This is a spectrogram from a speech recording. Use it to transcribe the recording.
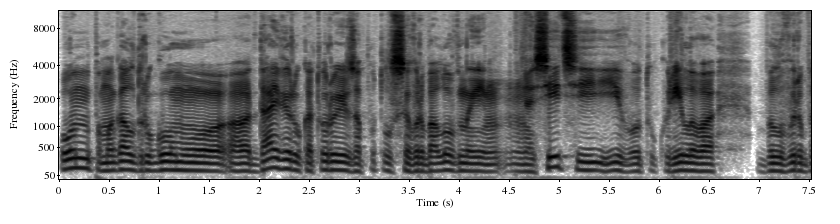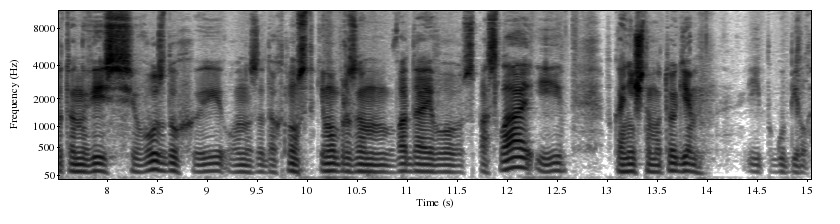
он помогал другому э, дайверу, который запутался в рыболовной сети, и вот у Курилова был выработан весь воздух, и он задохнулся. Таким образом, вода его спасла и в конечном итоге и погубила.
